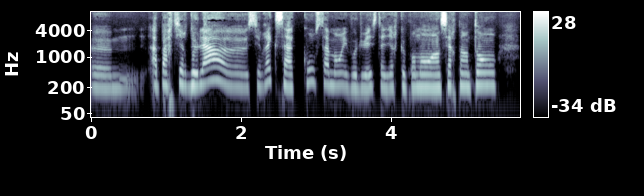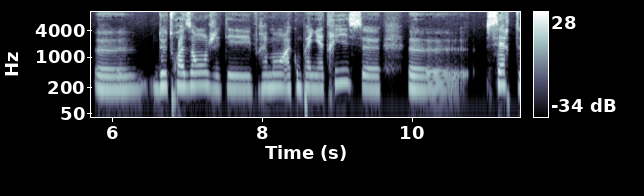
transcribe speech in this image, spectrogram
Euh, à partir de là, euh, c'est vrai que ça a constamment évolué. C'est-à-dire que pendant un certain temps, euh, deux trois ans, j'étais vraiment accompagnatrice. Euh, euh, certes,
